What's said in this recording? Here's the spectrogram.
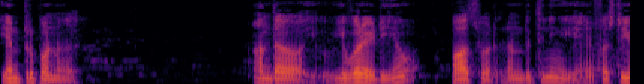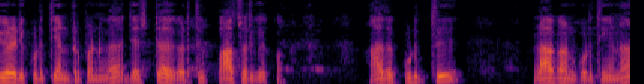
என்ட்ரு பண்ணுங்கள் அந்த யுவர் ஐடியும் பாஸ்வேர்டு ரெண்டுத்தையும் நீங்கள் ஃபஸ்ட்டு யுவர் ஐடி கொடுத்து என்ட்ரு பண்ணுங்கள் ஜஸ்ட் அதுக்கடுத்து பாஸ்வேர்டு கேட்கும் அதை கொடுத்து லாக்ஆன் கொடுத்தீங்கன்னா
